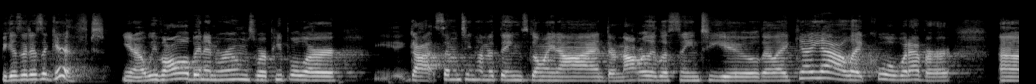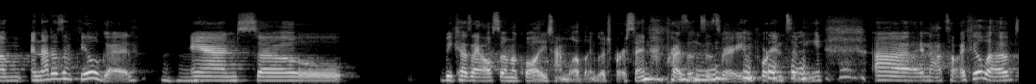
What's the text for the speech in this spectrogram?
because it is a gift. You know, we've all been in rooms where people are got 1700 things going on, they're not really listening to you. They're like, "Yeah, yeah, like cool, whatever." Um, and that doesn't feel good. Mm-hmm. And so because I also am a quality time love language person, presence is very important to me. Uh, and that's how I feel loved.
